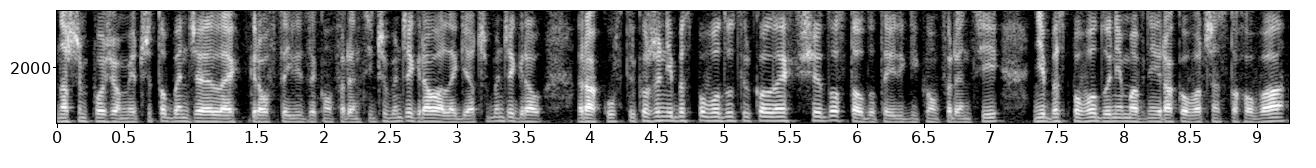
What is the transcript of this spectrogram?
naszym poziomie. Czy to będzie Lech grał w tej lidze konferencji, czy będzie grała Legia, czy będzie grał Raków, tylko że nie bez powodu tylko Lech się dostał do tej ligi konferencji. Nie bez powodu nie ma w niej Rakowa Częstochowa,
